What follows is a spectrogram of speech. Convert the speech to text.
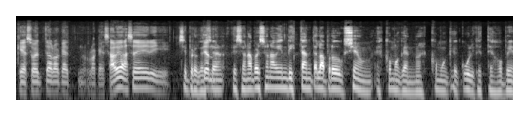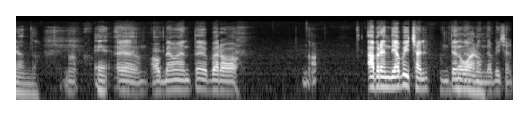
que suelte lo que, lo que sabe hacer y... Sí, pero que sea, que sea una persona bien distante a la producción es como que no es como que cool que estés opinando. no. Eh, Eh, obviamente, pero no. aprendí a pichar, ¿entiendes? bueno. Aprendí a pichar.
